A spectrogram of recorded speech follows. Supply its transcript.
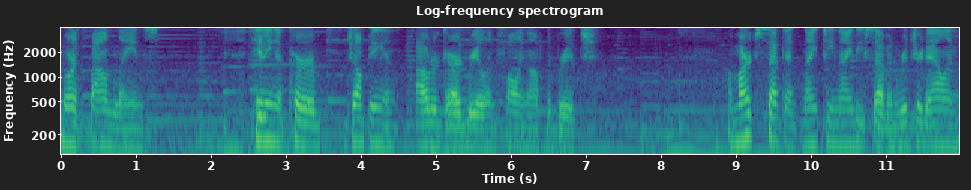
northbound lanes, hitting a curb, jumping an outer guardrail, and falling off the bridge. On March 2, 1997, Richard Allen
